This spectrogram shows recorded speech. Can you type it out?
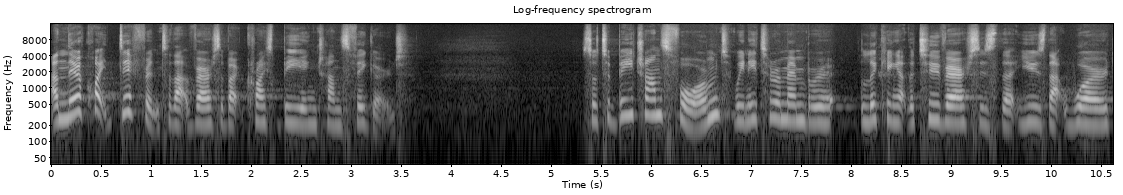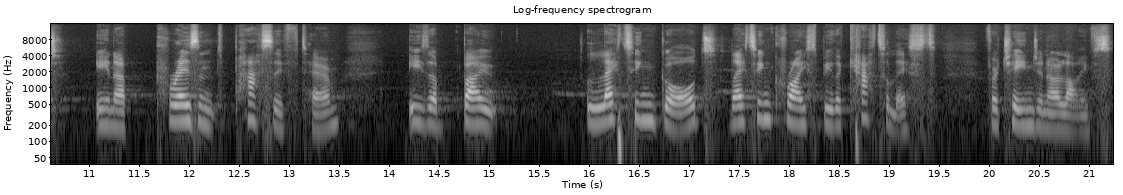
And they're quite different to that verse about Christ being transfigured. So, to be transformed, we need to remember looking at the two verses that use that word in a present passive term is about letting God, letting Christ be the catalyst for change in our lives.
